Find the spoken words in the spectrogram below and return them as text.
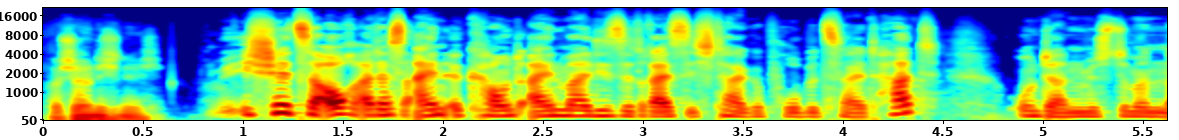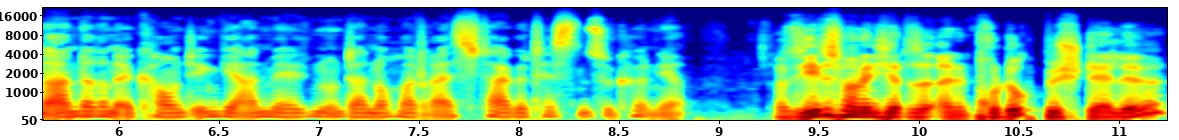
Wahrscheinlich nicht. Ich schätze auch, dass ein Account einmal diese 30 Tage Probezeit hat und dann müsste man einen anderen Account irgendwie anmelden und dann nochmal 30 Tage testen zu können, ja. Also jedes Mal, wenn ich ein Produkt bestelle,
